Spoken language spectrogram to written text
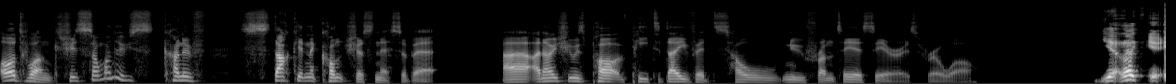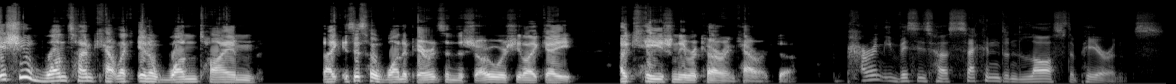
odd one. She's someone who's kind of stuck in the consciousness a bit. Uh, I know she was part of Peter David's whole New Frontier series for a while. Yeah, like, is she a one time cat? Like, in a one time. Like, is this her one appearance in the show, or is she like a occasionally recurring character? Apparently, this is her second and last appearance.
